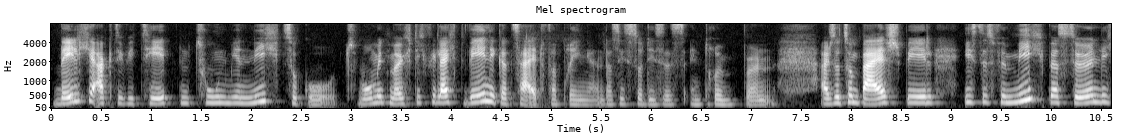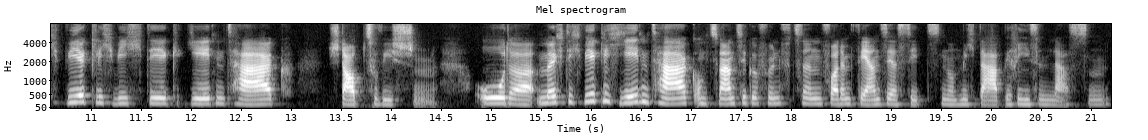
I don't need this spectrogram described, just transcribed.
welche Aktivitäten tun mir nicht so gut? Womit möchte ich vielleicht weniger Zeit verbringen? Das ist so dieses Entrümpeln. Also zum Beispiel ist es für mich persönlich wirklich wichtig, jeden Tag Staub zu wischen. Oder möchte ich wirklich jeden Tag um 20.15 Uhr vor dem Fernseher sitzen und mich da berieseln lassen?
